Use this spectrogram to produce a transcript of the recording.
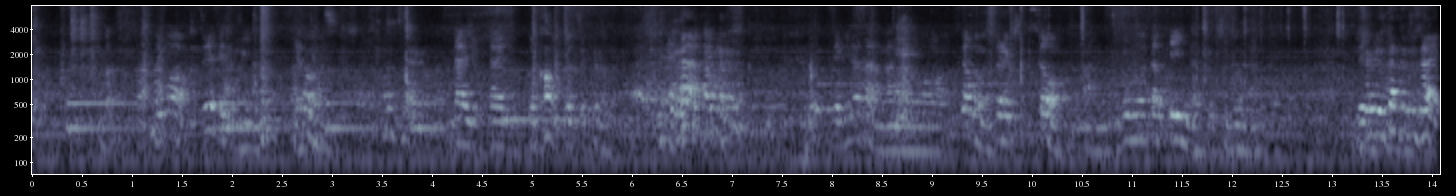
がねちょっとずれてるでもずれててもいいやってました大丈夫大丈夫こっちこっちプロだで皆さんあの多分それ聞くとあの自分も歌っていいんだっていう気分になる一緒に歌ってください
